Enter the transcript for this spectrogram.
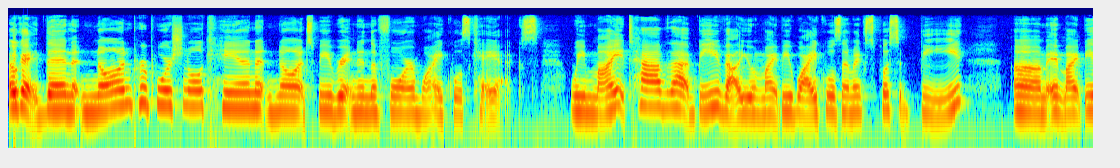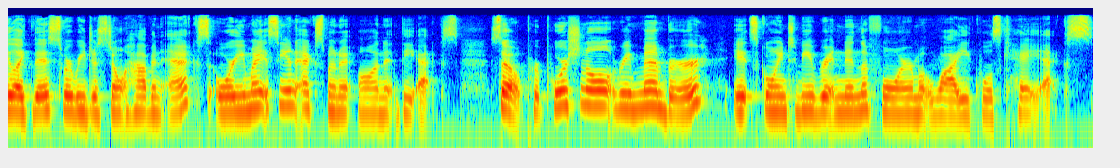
Okay, then non-proportional can not be written in the form y equals kx we might have that b value. It might be y equals mx plus b. Um, it might be like this where we just don't have an x, or you might see an exponent on the x. So proportional, remember, it's going to be written in the form y equals kx.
